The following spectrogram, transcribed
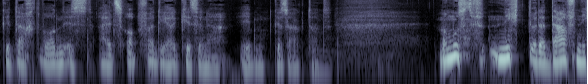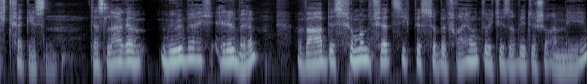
gedacht worden ist als Opfer, die Herr Kissener eben gesagt hat. Man muss nicht oder darf nicht vergessen, das Lager Mühlberg-Elbe war bis 45 bis zur Befreiung durch die sowjetische Armee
